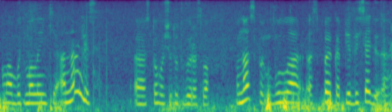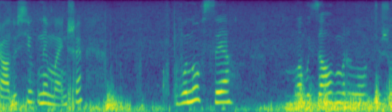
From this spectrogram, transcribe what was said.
мабуть, маленький аналіз а, з того, що тут виросло. У нас була спека 50 градусів, не менше. Воно все, мабуть, завмерло чи що,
